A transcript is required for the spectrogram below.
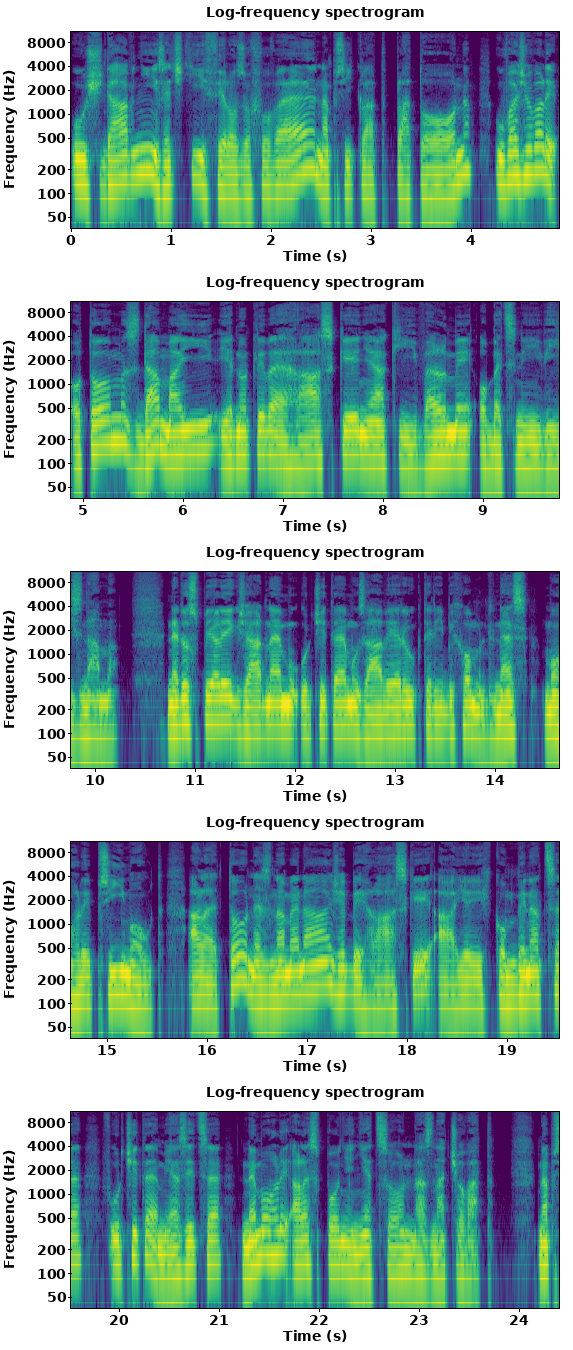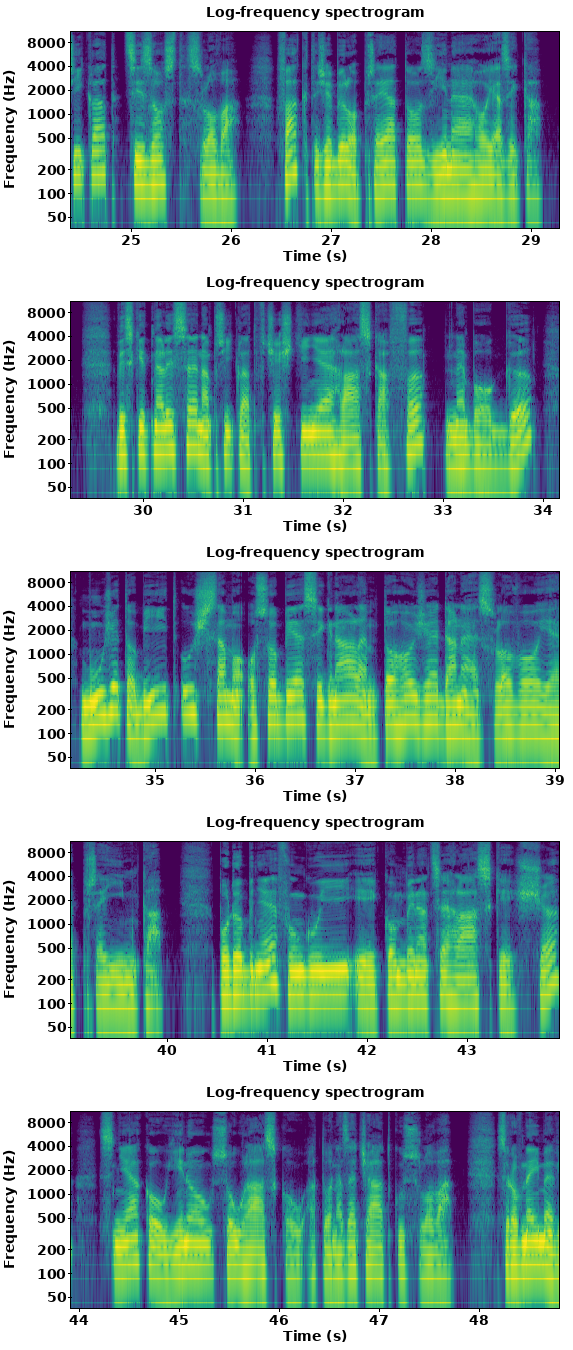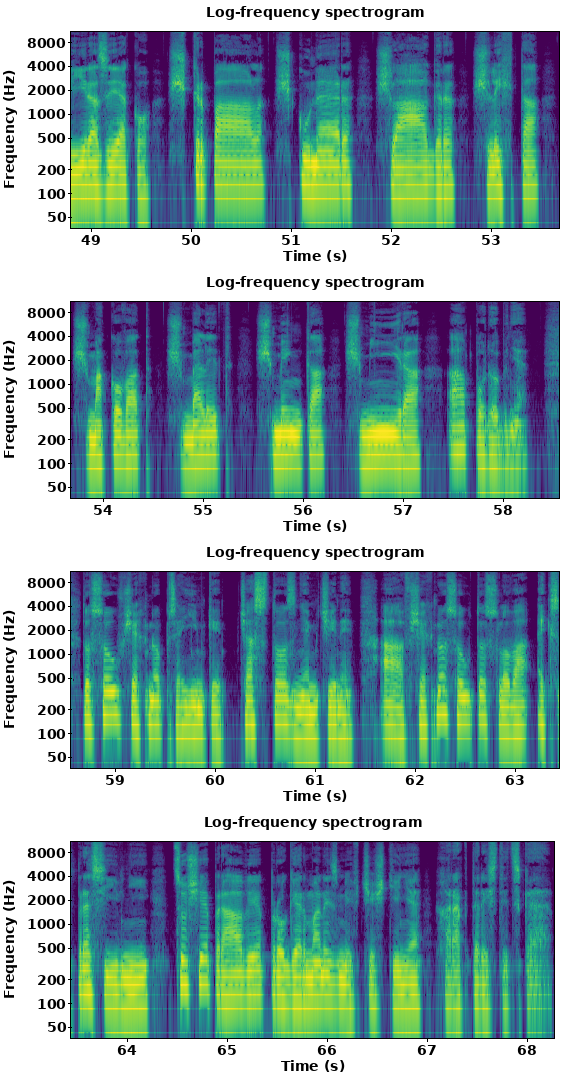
Už dávní řečtí filozofové, například Platón, uvažovali o tom, zda mají jednotlivé hlásky nějaký velmi obecný význam. Nedospěli k žádnému určitému závěru, který bychom dnes mohli přijmout, ale to neznamená, že by hlásky a jejich kombinace v určitém jazyce nemohly alespoň něco naznačovat. Například cizost slova, fakt, že bylo přejato z jiného jazyka. Vyskytne-li se například v češtině hláska f nebo g, může to být už samo o sobě signálem toho, že dané slovo je přejímka. Podobně fungují i kombinace hlásky š s nějakou jinou souhláskou, a to na začátku slova. Srovnejme výrazy jako škrpál, škuner, šlágr, šlichta, šmakovat, šmelit, šminka, šmíra a podobně. To jsou všechno přejímky, často z Němčiny. A všechno jsou to slova expresivní, což je právě pro germanizmy v češtině charakteristické.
